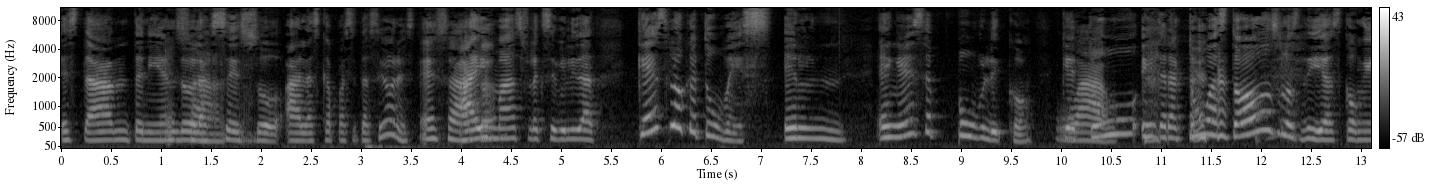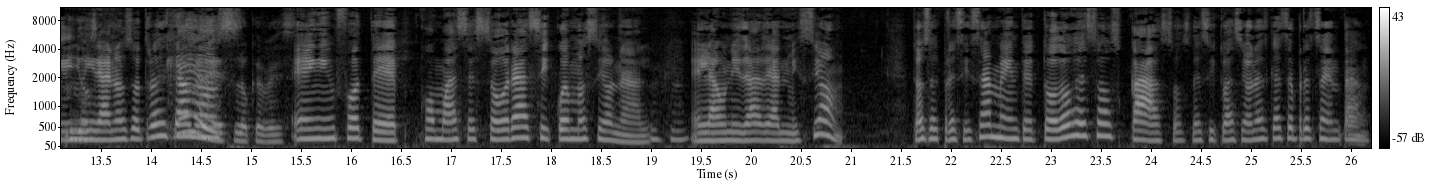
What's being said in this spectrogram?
están teniendo el acceso a las capacitaciones. Exacto. Hay más flexibilidad. ¿Qué es lo que tú ves en, en ese público que Wow. tú interactúas todos los días con ellos? Mira, nosotros ¿Qué estamos es lo que ves? en Infotep como asesora psicoemocional en la unidad de admisión. Entonces, precisamente todos esos casos de situaciones que se presentan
